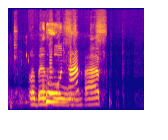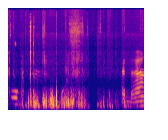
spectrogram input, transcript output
จ๊เกิดเกิดเห็นครับเห็นค่ะคูณครับ ครับดัง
